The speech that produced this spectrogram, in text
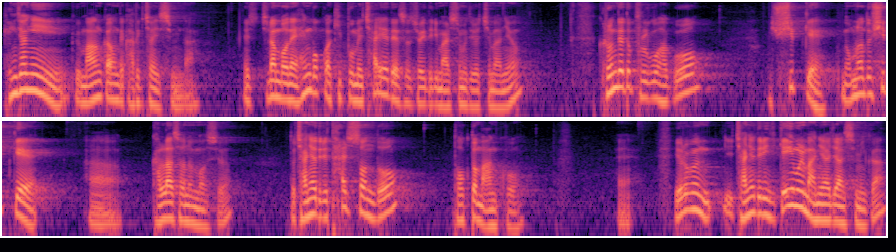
굉장히 그 마음 가운데 가득 차 있습니다. 지난번에 행복과 기쁨의 차이에 대해서 저희들이 말씀을 드렸지만요. 그런데도 불구하고 쉽게, 너무나도 쉽게 아, 갈라서는 모습, 또 자녀들이 탈선도 더욱더 많고, 예. 여러분, 이 자녀들이 게임을 많이 하지 않습니까?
